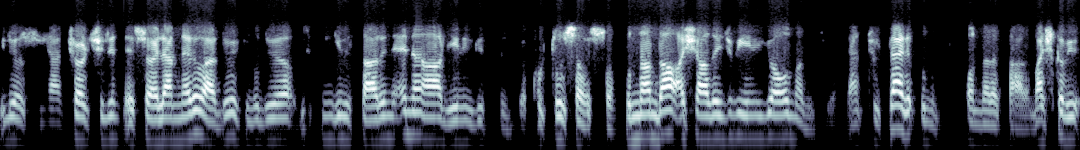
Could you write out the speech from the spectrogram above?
Biliyorsun yani Churchill'in e, söylemleri var. Diyor ki bu diyor İngiliz tarihinin en ağır yenilgisidir diyor. Kurtuluş Savaşı sonu. Bundan daha aşağılayıcı bir yenilgi olmadı diyor. Yani Türkler bunu onlara sağlar. Başka bir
